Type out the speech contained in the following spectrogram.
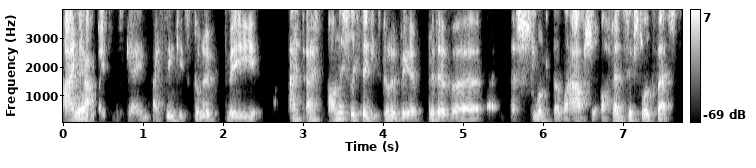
I yeah. can't wait for this game. I think it's going to be. I, I, honestly think it's going to be a bit of a, a slug, like offensive slugfest.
